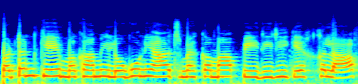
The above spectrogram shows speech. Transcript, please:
پٹن کے مقامی لوگوں نے آج محکمہ پی ڈی ڈی کے خلاف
